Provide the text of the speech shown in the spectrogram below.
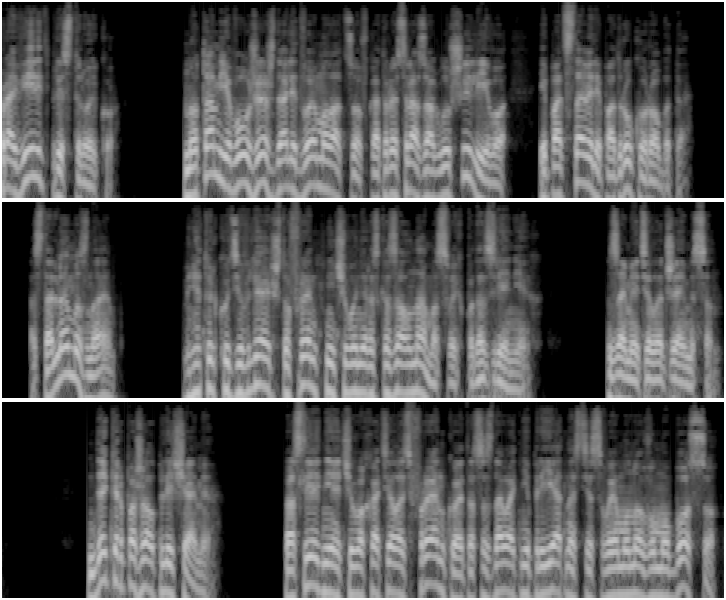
проверить пристройку. Но там его уже ждали двое молодцов, которые сразу оглушили его и подставили под руку робота. Остальное мы знаем. Меня только удивляет, что Фрэнк ничего не рассказал нам о своих подозрениях, заметила Джеймисон. Деккер пожал плечами. Последнее, чего хотелось Фрэнку, это создавать неприятности своему новому боссу,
